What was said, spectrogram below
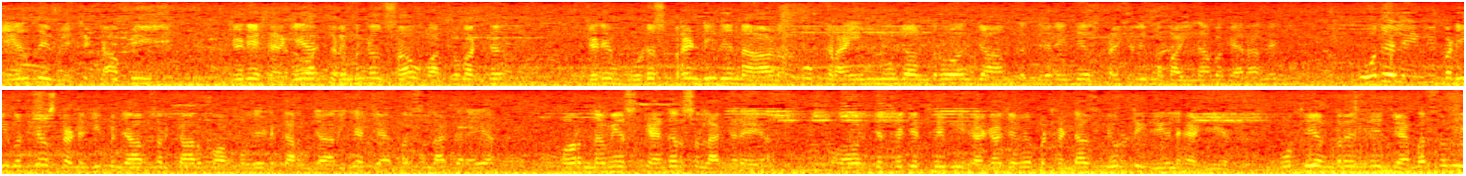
ਜੇਲ੍ਹ ਦੇ ਵਿੱਚ ਕਾਫੀ ਜਿਹੜੇ ਹੈਗੇ ਆ ਕ੍ਰਿਮੀਨਲ ਸਭ ਵੱਖ-ਵੱਖ ਜਿਹੜੇ ਮੋਡਸ ਪ੍ਰੈਂਡੀ ਦੇ ਨਾਲ ਉਹ ਕ੍ਰਾਈਮ ਨੂੰ ਜਾਂ ਅੰਦਰੋਂ ਅੰਜਾਮ ਦਿੰਦੇ ਰਹਿੰਦੇ ਸਪੈਸ਼ਲੀ ਮੋਬਾਈਲਾਂ ਵਗੈਰਾ ਦੇ ਉਹਦੇ ਲਈ ਵੀ ਬੜੀ ਵਧੀਆ ਸਟ੍ਰੈਟਜੀ ਪੰਜਾਬ ਸਰਕਾਰ ਫਾਰਮੂਲੇਟ ਕਰਨ ਜਾ ਰਹੀ ਹੈ ਜੈਮਰਸ ਲੱਗ ਰਹੇ ਆ ਔਰ ਨਵੇਂ ਸਕੈਨਰਸ ਲੱਗ ਰਹੇ ਆ। ਔਰ ਜਿੱਥੇ ਜਿੱਥੇ ਵੀ ਹੈਗਾ, ਜਿਵੇਂ ਬਠਿੰਡਾ ਸਿਕਿਉਰਿਟੀ ਜੇਲ੍ਹ ਹੈਗੀ ਆ, ਉੱਥੇ ਅੰਦਰ ਇੰਨੇ ਜੈਮਰਸ ਵੀ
